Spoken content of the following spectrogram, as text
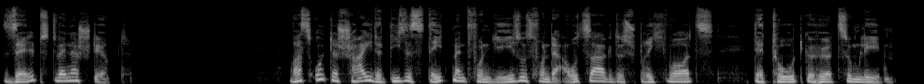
selbst wenn er stirbt. Was unterscheidet dieses Statement von Jesus von der Aussage des Sprichworts, der Tod gehört zum Leben?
